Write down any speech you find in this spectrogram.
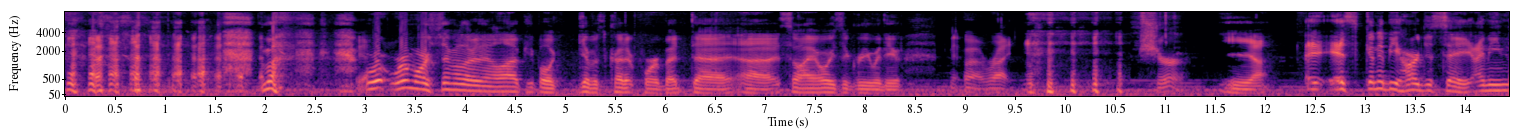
we're, we're more similar than a lot of people give us credit for, but uh, uh, so I always agree with you. Uh, right. Sure. Yeah. It's going to be hard to say. I mean,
